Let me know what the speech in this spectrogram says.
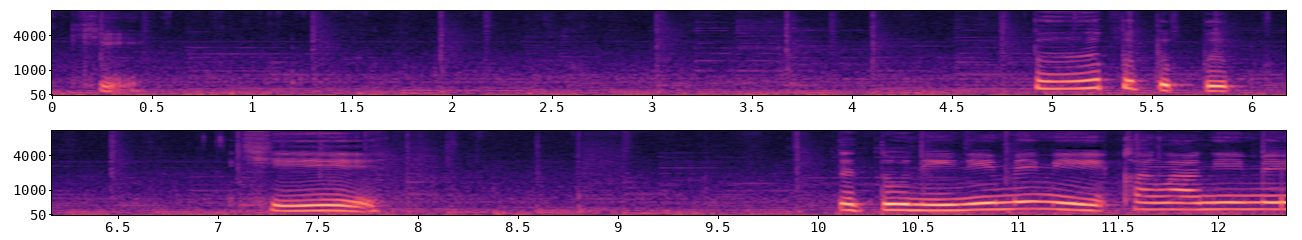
โอเคปึ๊บปึ๊บปึ๊บปึ๊บโอเค แต่ตัวนี้นี่ไม่มีข้างล่างนี่ไม่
